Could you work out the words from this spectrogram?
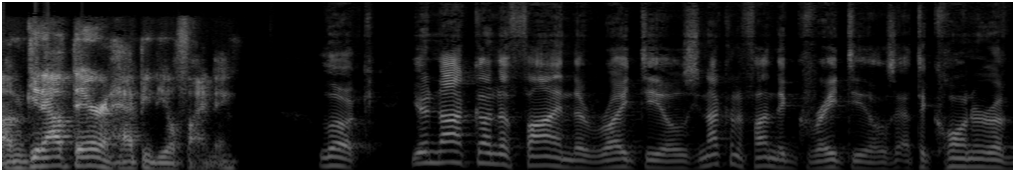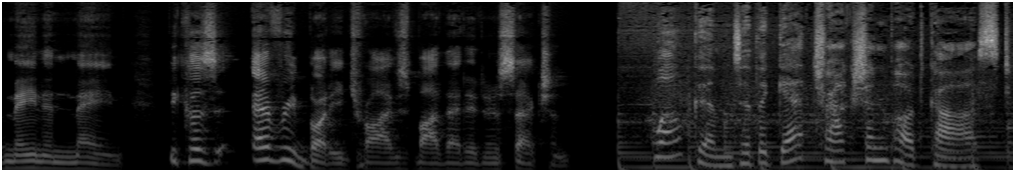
um, get out there and happy deal finding. Look, you're not going to find the right deals. You're not going to find the great deals at the corner of Main and Main because everybody drives by that intersection. Welcome to the Get Traction podcast.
